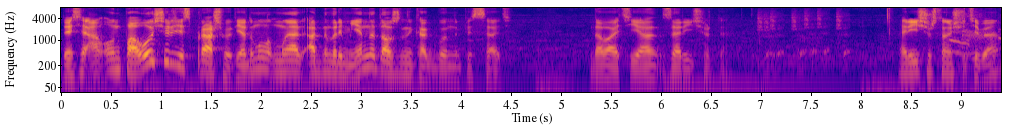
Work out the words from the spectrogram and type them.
То есть а он по очереди спрашивает? Я думал, мы одновременно должны как бы написать. Давайте, я за Ричарда. Ричард, что насчет тебя?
